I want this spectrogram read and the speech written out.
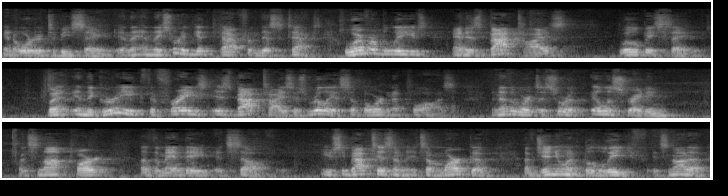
in order to be saved. And they, and they sort of get that from this text. Whoever believes and is baptized will be saved. But in the Greek, the phrase is baptized is really a subordinate clause. In other words, it's sort of illustrating it's not part of the mandate itself. You see, baptism, it's a mark of, of genuine belief. It's not a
